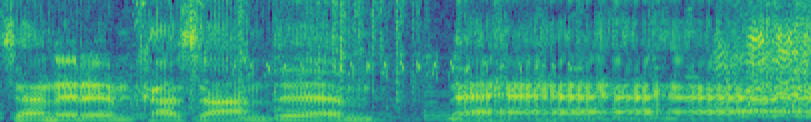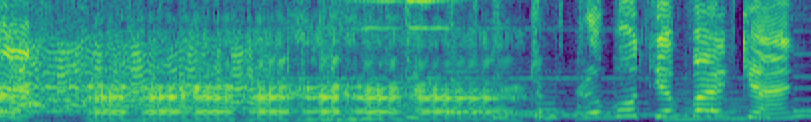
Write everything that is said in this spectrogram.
Sanırım kazandım. Robot yaparken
